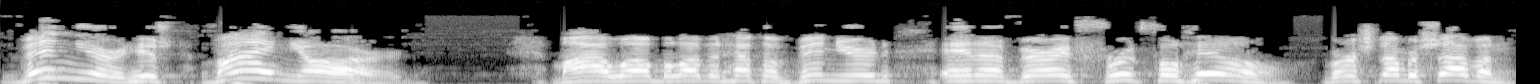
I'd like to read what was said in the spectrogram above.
vineyard, his vineyard. My well-beloved hath a vineyard and a very fruitful hill. Verse number seven.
